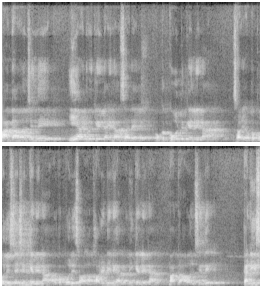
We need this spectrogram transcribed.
మాకు కావాల్సింది ఏ అడ్వకేట్ అయినా సరే ఒక కోర్టుకి వెళ్ళినా సారీ ఒక పోలీస్ స్టేషన్కి వెళ్ళినా ఒక పోలీస్ అథారిటీని కలవనీకి వెళ్ళినా మాకు కావాల్సింది కనీస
